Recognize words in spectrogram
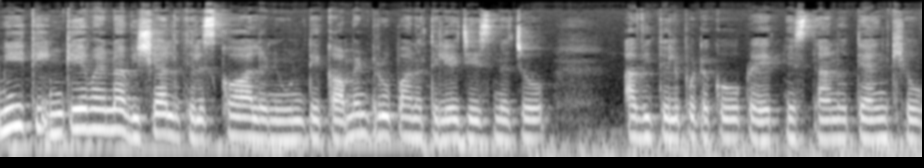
మీకు ఇంకేమైనా విషయాలు తెలుసుకోవాలని ఉంటే కామెంట్ రూపాన తెలియజేసినచో అవి తెలుపుటకు ప్రయత్నిస్తాను. Thank you.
